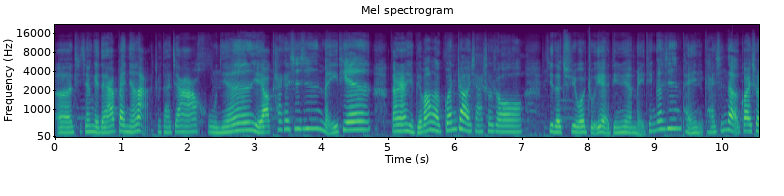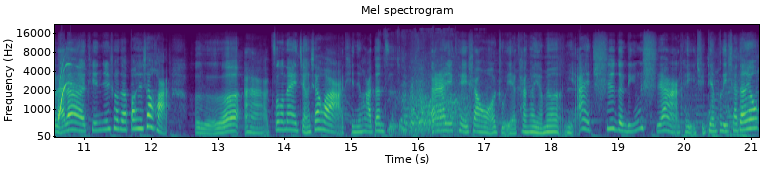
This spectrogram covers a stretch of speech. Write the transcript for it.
呃，提前给大家拜年啦，祝大家虎年也要开开心心每一天。当然也别忘了关照一下瘦瘦哦，记得去我主页订阅，每天更新，陪你开心的怪兽来了，天津兽的爆笑笑话和啊邹奈讲笑话，天津话段子。当然也可以上我主页看看有没有你爱吃的零食啊，可以去店铺里下单哟。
